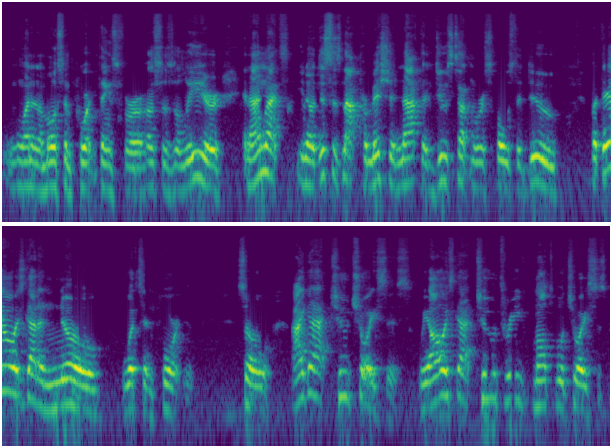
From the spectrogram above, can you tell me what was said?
one of the most important things for us as a leader. And I'm not, you know, this is not permission not to do something we're supposed to do, but they always got to know what's important. So I got two choices. We always got two, three, multiple choices.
